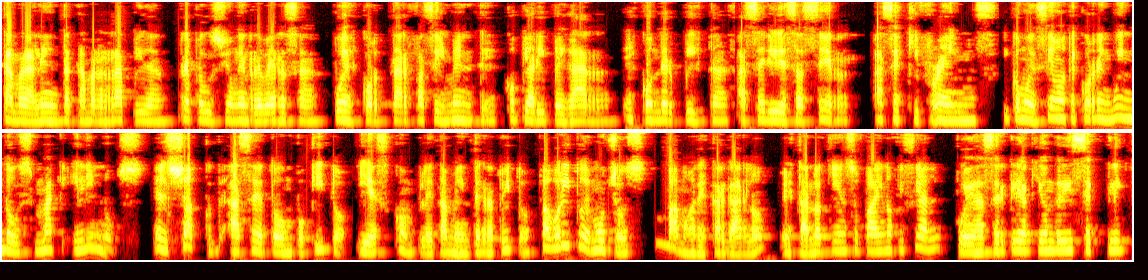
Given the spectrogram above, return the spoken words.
cámara lenta, cámara rápida, reproducción en reversa, puedes cortar fácilmente, copiar y pegar, esconder pistas, hacer y deshacer, haces keyframes y como decíamos te corre en Windows, Mac y Linux. El Shotcut hace de todo un poquito y es completamente gratuito. Favorito de muchos, vamos a descargarlo. Estando aquí en su página oficial, puedes hacer clic aquí donde dice clic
